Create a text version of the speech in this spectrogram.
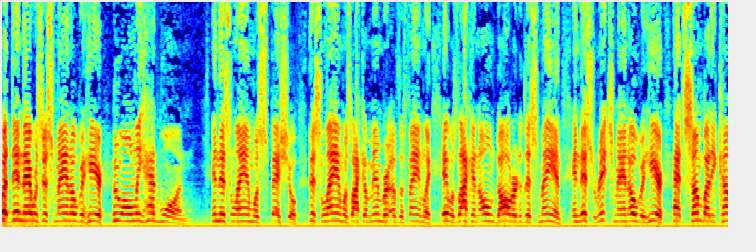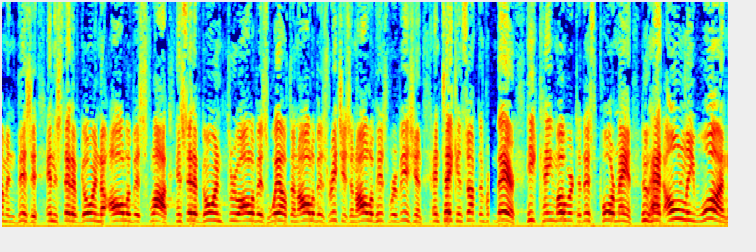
But then there was this man over here who only had one. And this lamb was special. This lamb was like a member of the family. It was like an own daughter to this man. And this rich man over here had somebody come and visit. And instead of going to all of his flock, instead of going through all of his wealth and all of his riches and all of his provision and taking something from there, he came over to this poor man who had only one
